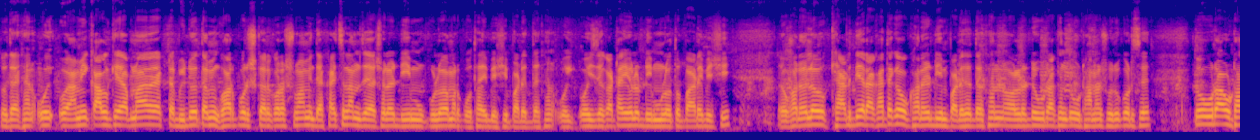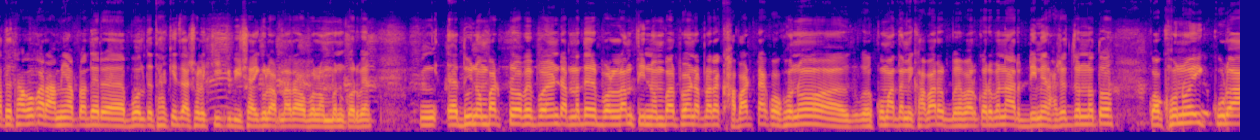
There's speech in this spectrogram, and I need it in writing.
তো দেখেন, ওই আমি কালকে আপনার একটা ভিডিওতে আমি ঘর পরিষ্কার করার সময় আমি দেখাইছিলাম যে আসলে ডিমগুলো আমার কোথায় বেশি পাড়ে। দেখেন, ওই ওই জায়গাটাই হলো ডিম মূলত পাড়ে বেশি। ওখানে হলো খ্যাট দিয়ে রাখা থেকে ওখানে ডিম পাড়ে। দেখেন অলরেডি ওরা কিন্তু উঠানো শুরু করছে। তো ওরা উঠাতে থাকুক আর আমি আপনাদের বলতে থাকি যে আসলে কী কী বিষয়গুলো আপনারা অবলম্বন করবেন। দুই নম্বর পয়েন্ট আপনাদের বললাম, তিন নম্বর পয়েন্ট আপনারা খাবারটা কখনও কমাদামি খাবার ব্যবহার করবেন আর ডিমের হাঁসের জন্য তো কখনোই কুড়া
